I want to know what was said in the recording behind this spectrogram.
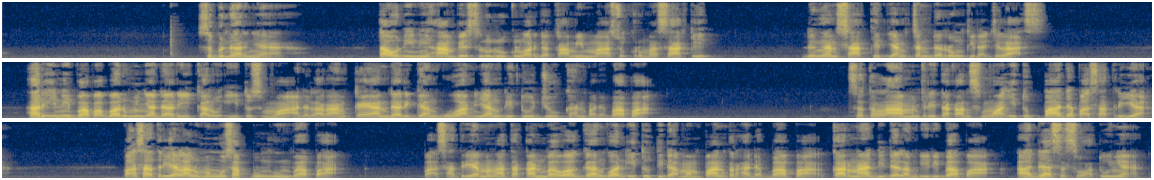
Sebenarnya Tahun ini hampir seluruh keluarga kami masuk ke rumah sakit dengan sakit yang cenderung tidak jelas. Hari ini bapak baru menyadari kalau itu semua adalah rangkaian dari gangguan yang ditujukan pada bapak. Setelah menceritakan semua itu pada Pak Satria, Pak Satria lalu mengusap punggung bapak. Pak Satria mengatakan bahwa gangguan itu tidak mempan terhadap bapak karena di dalam diri bapak ada sesuatunya.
